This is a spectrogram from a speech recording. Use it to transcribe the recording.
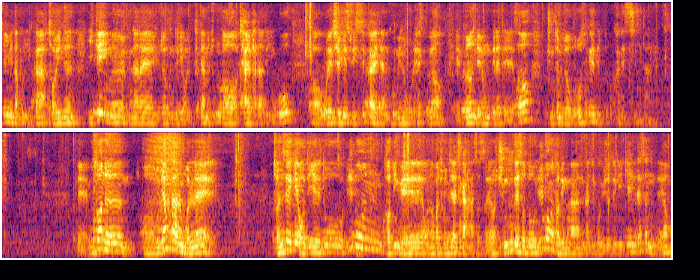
게임이다 보니까 저희는 이 게임을 우리나라의 유저분들이 어떻게 하면 좀 더 잘 받아들이고 더 오래 즐길 수 있을까에 대한 고민을 오래 했고요. 네, 그런 내용들에 대해서 중점적으로 소개해드리도록 하겠습니다. 네, 우선은 어, 음향사는 원래 전 세계 어디에도 일본 더빙 외의 언어가 존재하지가 않았었어요. 중국에서도 일본어 더빙만 가지고 유저들이 게임을 했었는데요.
